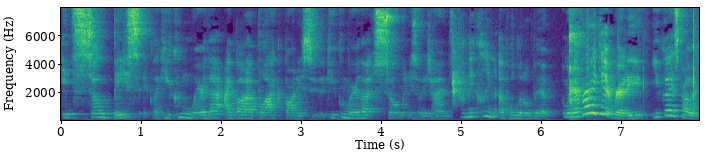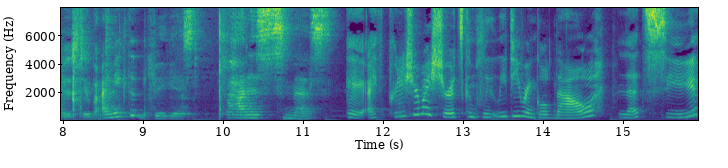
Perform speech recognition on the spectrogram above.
it's so basic. Like you can wear that. I bought a black bodysuit. Like you can wear that so many, so many times. Let me clean up a little bit. Whenever I get ready, you guys probably do this too, but I make the biggest fattest mess. Okay, I'm pretty sure my shirt's completely de-wrinkled now. Let's see.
